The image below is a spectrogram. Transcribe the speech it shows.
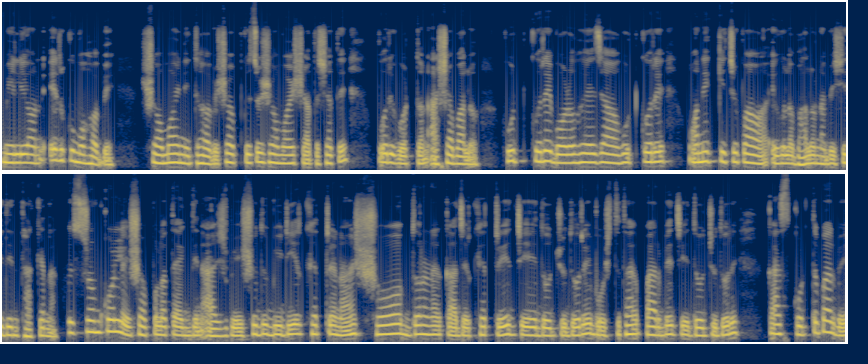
মিলিয়ন এরকমও হবে। সময় নিতে হবে সব কিছু সময়ের সাথে সাথে পরিবর্তন আসা ভালো। হুট করে বড় হয়ে যাওয়া, হুট করে অনেক কিছু পাওয়া, এগুলো ভালো না, বেশি দিন থাকে না। পরিশ্রম করলে সফলতা একদিন আসবে শুধু বিডিএর ক্ষেত্রে না, সব ধরনের কাজের ক্ষেত্রে যে ধৈর্য ধরে বসতে পারবে, যে ধৈর্য ধরে কাজ করতে পারবে,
